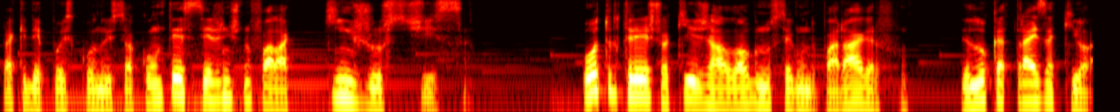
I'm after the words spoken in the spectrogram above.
para que depois, quando isso acontecer, a gente não falar que injustiça. Outro trecho aqui, já logo no segundo parágrafo, De Luca traz aqui, ó,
